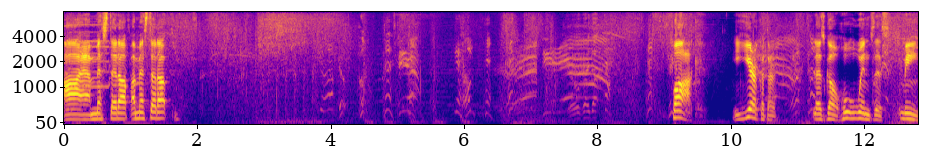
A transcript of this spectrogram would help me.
I messed that up. I messed that up. Fuck. Yerkater. Let's go. Who wins this? Me.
